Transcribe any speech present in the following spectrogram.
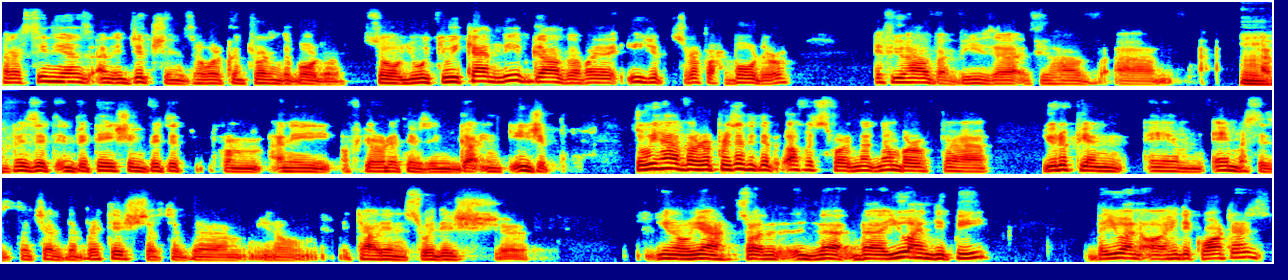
Palestinians and Egyptians who were controlling the border. So you, we can leave Gaza via Egypt's Rafah border if you have a visa, if you have um, a Mm. visit invitation visit from any of your relatives in, in Egypt. So we have a representative office for a number of uh, European um, embassies, such as the British, such as the um, you know Italian, Swedish, uh, you know, yeah. So the the UNDP, the UN headquarters,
